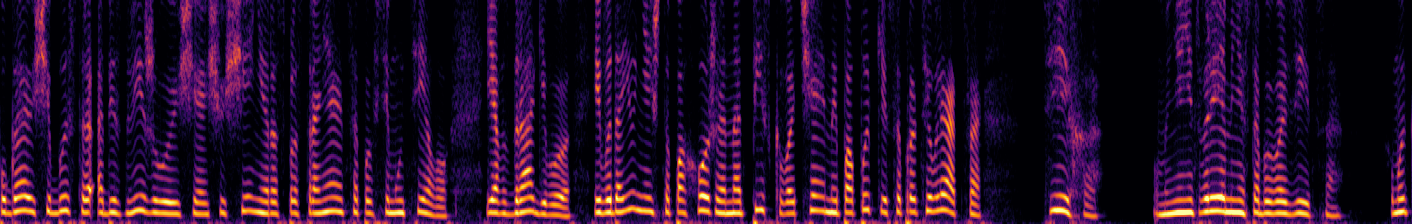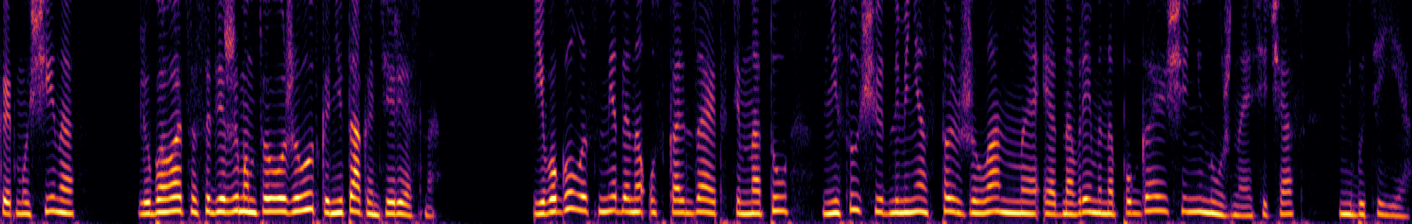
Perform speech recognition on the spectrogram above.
Пугающе быстро обездвиживающее ощущение распространяется по всему телу. Я вздрагиваю и выдаю нечто похожее на писк в отчаянной попытке сопротивляться. «Тихо! У меня нет времени с тобой возиться!» — хмыкает мужчина. «Любоваться содержимым твоего желудка не так интересно». Его голос медленно ускользает в темноту, несущую для меня столь желанное и одновременно пугающе ненужное сейчас небытие.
